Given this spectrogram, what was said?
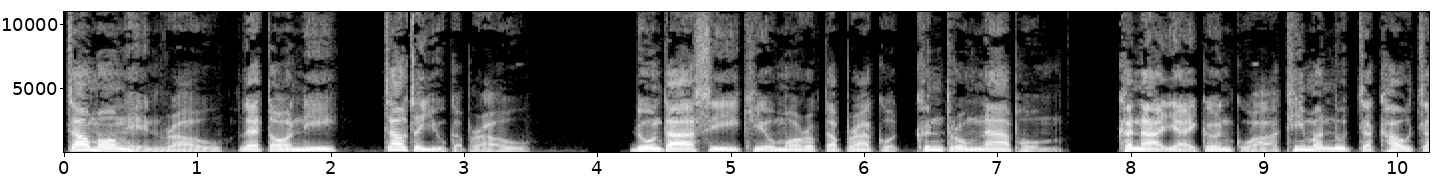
เจ้ามองเห็นเรา และตอนนี้เจ้าจะอยู่กับเราดวงตาสีเขียวมรกตปรากฏขึ้นตรงหน้าผม ขนาดใหญ่เกินกว่าที่มนุษย์จะเข้าใจ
